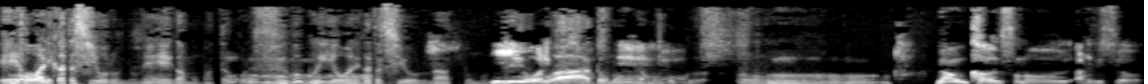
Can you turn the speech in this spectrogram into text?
ええ終わり方しよるんよね、映画もまたこれ。すごくいい終わり方しよるなと思って。いい終わり方しねうわーと思ったもん、僕。うん。うん。なんか、その、あれですよ。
